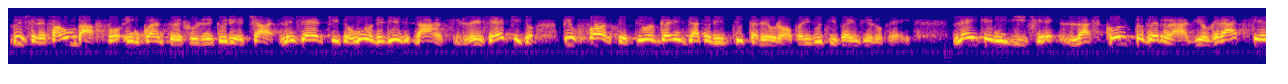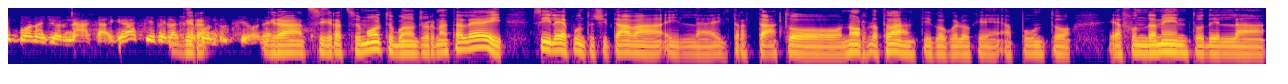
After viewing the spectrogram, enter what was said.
Lui se ne fa un baffo in quanto le forniture ha l'esercito, uno degli anzi l'esercito più forte e più organizzato di tutta l'Europa, di tutti i paesi europei. Lei che mi dice l'ascolto per radio, grazie e buona giornata, grazie per la sua Gra- conduzione. Grazie, grazie molto e buona giornata a lei. Sì, lei appunto citava il, il trattato nord atlantico, quello che appunto è a fondamento della,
